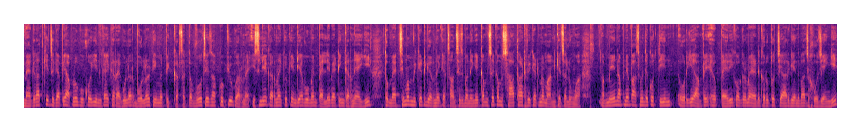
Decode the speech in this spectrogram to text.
मैगराथ की जगह पे आप लोग कोई इनका एक रेगुलर बॉलर टीम में पिक कर सकते हो। वो चेंज आपको क्यों करना है? इसलिए करना है क्योंकि इंडिया वुमेन पहले बैटिंग करने आएगी तो मैक्सिमम विकेट गिरने के चांसेस बनेंगे। कम से कम सात आठ विकेट में मान के चलूँगा। अब मेन अपने पास में देखो तीन और ये यहाँ पे पैरी को अगर मैं ऐड करूँ तो चार गेंदबाज हो जाएँगी।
